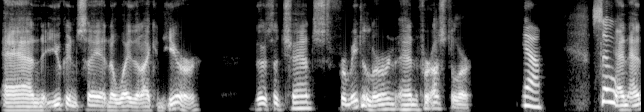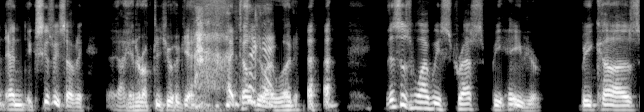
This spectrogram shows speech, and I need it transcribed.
and you can say it in a way that I can hear, there's a chance for me to learn and for us to learn. Yeah. So And and and excuse me, Stephanie, I interrupted you again. I told you I would. this is why we stress behavior, because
